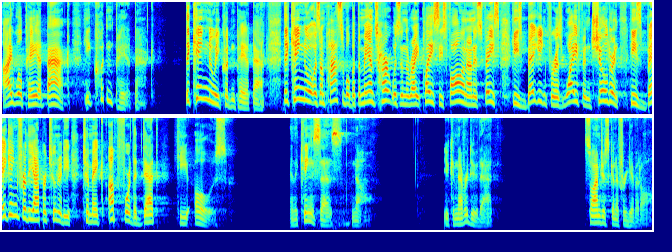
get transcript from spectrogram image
I will pay it back. He couldn't pay it back. The king knew he couldn't pay it back. The king knew it was impossible, but the man's heart was in the right place. He's fallen on his face. He's begging for his wife and children. He's begging for the opportunity to make up for the debt he owes. And the king says, No, you can never do that. So I'm just going to forgive it all.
